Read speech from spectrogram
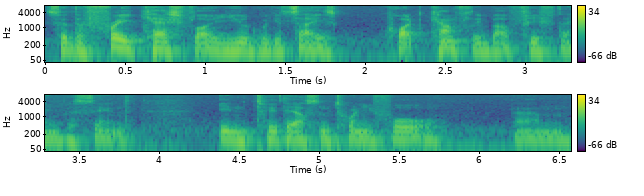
So the free cash flow yield we could say is quite comfortably above 15% in 2024. Um,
